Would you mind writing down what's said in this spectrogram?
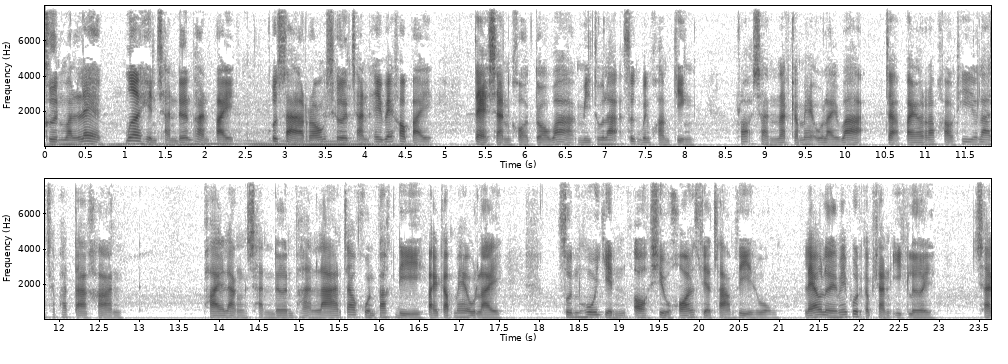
คืนวันแรกเมื่อเห็นฉันเดินผ่านไป อุตส่าห์ร้องเชิญฉันให้แวะเข้าไป แต่ฉันขอตัวว่ามีธุระซึ่งเป็นความจริง เพราะฉันนัดกับแม่โอไลว่าจะไปรับเขาที่ราชพัตตาคาร ภายหลังฉันเดินผ่านร้านเจ้าคุณพักดีไปกับแม่อุไรซุนฮูหยินออกฉิวค้อนเสียดสามสี่วง แล้วเลยไม่พูดกับฉันอีกเลย ฉัน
